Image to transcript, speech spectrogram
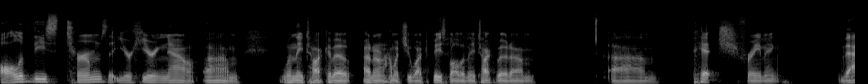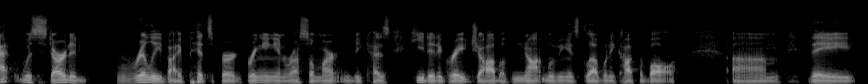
all of these terms that you're hearing now um, when they talk about i don't know how much you watch baseball when they talk about um, um, pitch framing that was started really by pittsburgh bringing in russell martin because he did a great job of not moving his glove when he caught the ball um, they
